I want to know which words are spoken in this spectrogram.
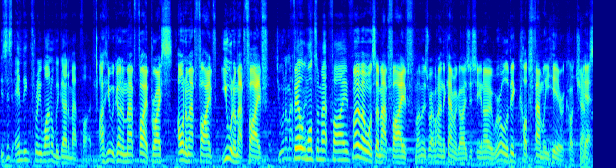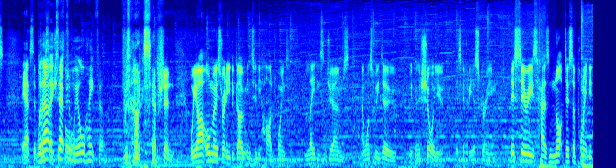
Is this ending 3-1 or are we going to map 5? I think we're going to map 5, Bryce. I want a map 5. You want a map 5. Do you want a map Phil five? wants a map 5. Momo wants a map 5. Momo's right behind the camera, guys, just so you know. We're all a big COD family here at COD Champs. Yeah. yeah. Without exception, 4. we all hate Phil. Without exception. We are almost ready to go into the hard point, ladies and germs. And once we do, we can assure you it's going to be a scream. This series has not disappointed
